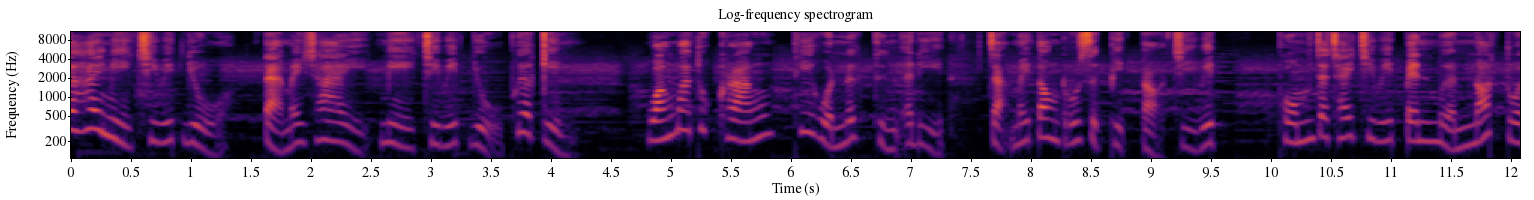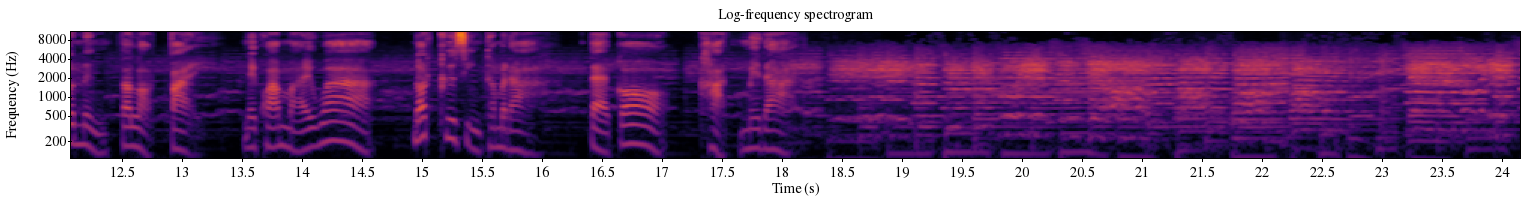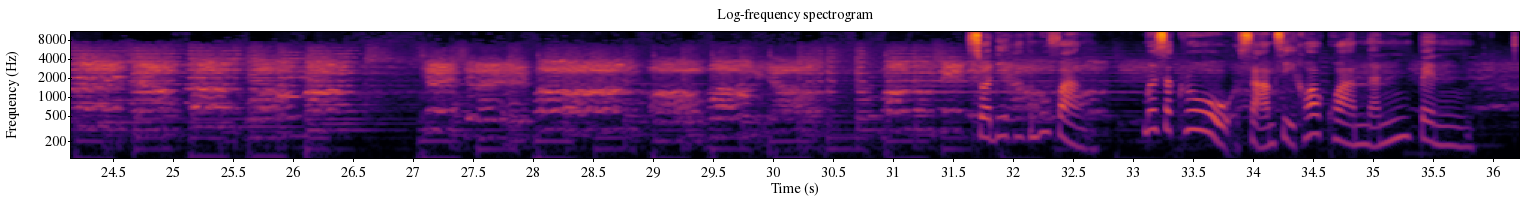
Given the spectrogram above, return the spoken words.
พื่อให้มีชีวิตอยู่ แต่ไม่ใช่มีชีวิตอยู่เพื่อกิน หวังว่าทุกครั้งที่หวนนึกถึงอดีตจะไม่ต้องรู้สึกผิดต่อชีวิต ผมจะใช้ชีวิตเป็นเหมือนน็อตตัวหนึ่งตลอดไป ในความหมายว่าน็อตคือสิ่งธรรมดา แต่ก็ขาดไม่ได้ วัสดีค่ะคุณผู้ฟัง เมื่อสักครู่ 3-4 ข้อความนั้นเป็น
